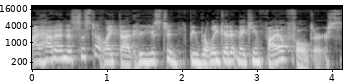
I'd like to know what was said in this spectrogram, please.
i had an assistant like that who used to be really good at making file folders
